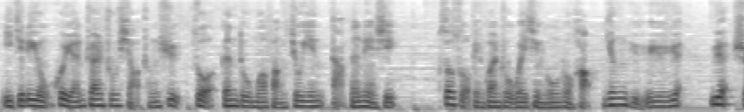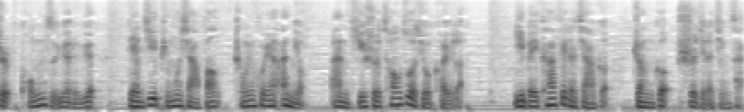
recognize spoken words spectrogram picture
以及利用会员专属小程序做跟读模仿纠音打分练习，搜索并关注微信公众号英语约约约，约是孔子约的约，点击屏幕下方成为会员按钮，按提示操作就可以了。一杯咖啡的价格，整个世界的精彩。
